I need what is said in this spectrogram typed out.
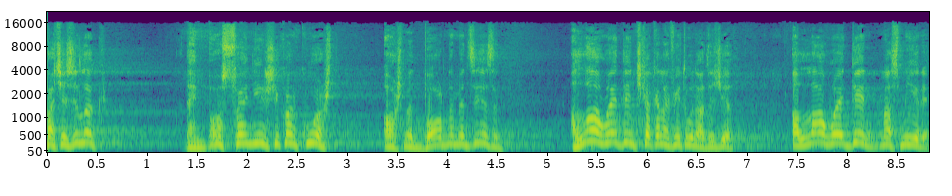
faqezillëk. Dhe mbas asaj njeri shikon ku është. A është me të bardhën a me të zezën? Allahu e din çka kena fitu na të gjithë. Allahu e din ma s'miri.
